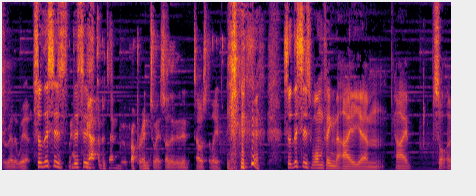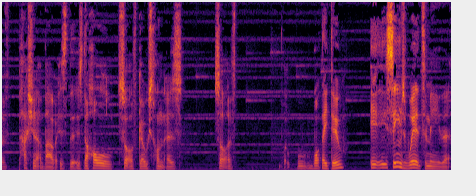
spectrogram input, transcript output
They were really weird. So this is We, this we is we had to pretend we were proper into it so that they didn't tell us to leave. so this is one thing that I um I sort of passionate about is the, is the whole sort of ghost hunters sort of what they do. It, it seems weird to me that.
